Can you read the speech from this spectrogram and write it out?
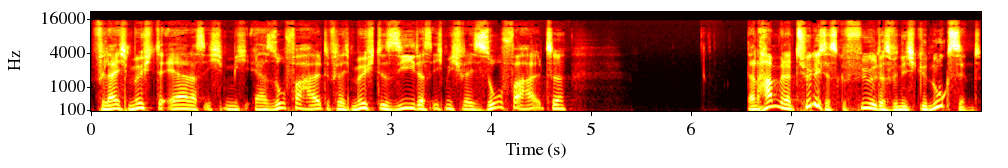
vielleicht möchte er, dass ich mich eher so verhalte, vielleicht möchte sie, dass ich mich vielleicht so verhalte, dann haben wir natürlich das Gefühl, dass wir nicht genug sind.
